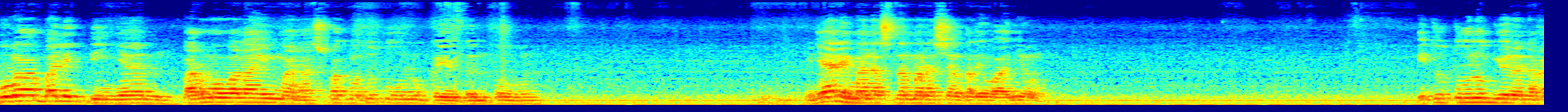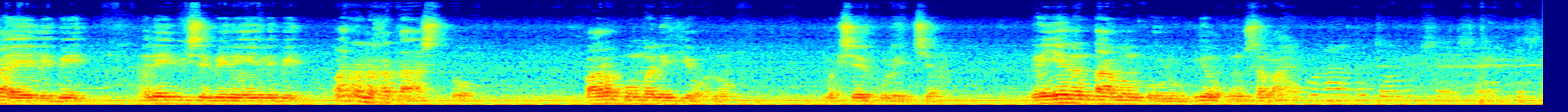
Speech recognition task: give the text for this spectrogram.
bumabalik din yan. Para mawala yung manas pag matutulog kayo ganito. Kunyari, manas na manas yung kaliwa nyo. Itutulog nyo na naka-elevate. Ano ibig sabihin ng elevate? Para nakataas to. Para bumalik yung ano, mag-circulate siya. Ganyan ang tamang tulog nyo kung saan sa side kasi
